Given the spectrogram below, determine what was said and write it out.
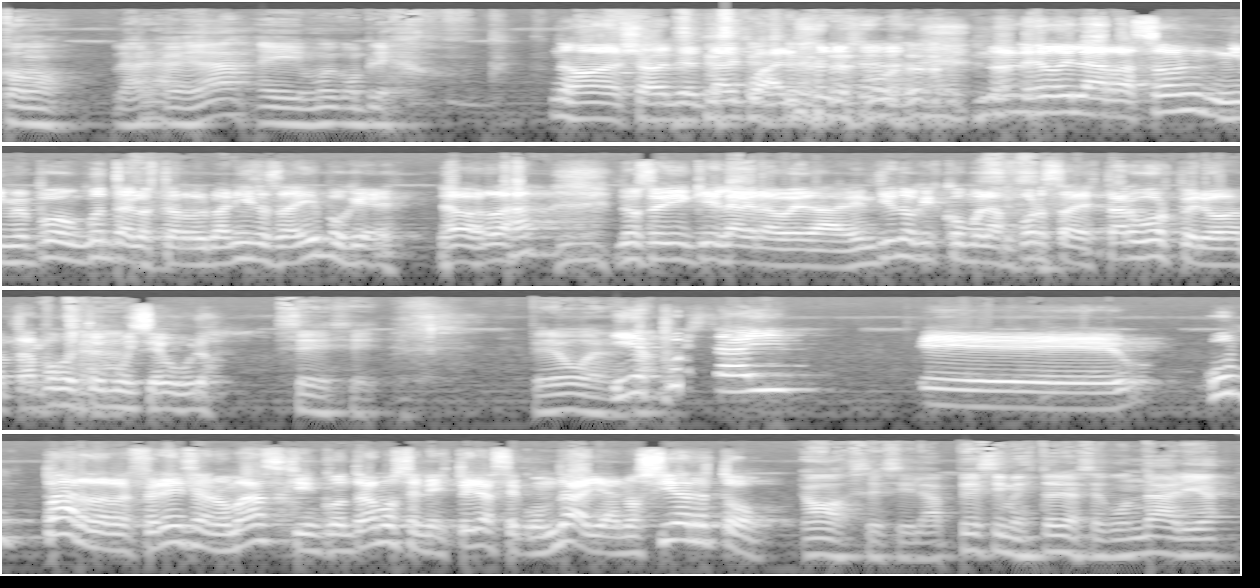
¿Cómo? La gravedad es muy complejo. No, yo tal cual. No, no, no, no le doy la razón ni me pongo en cuenta de los terraplanistas ahí porque la verdad no sé bien qué es la gravedad. Entiendo que es como la Sí, fuerza de Star Wars, pero tampoco estoy muy seguro. Sí, sí. Pero bueno. Y después hay eh, un par de referencias nomás que encontramos en la historia secundaria, ¿no es cierto? Oh, sí, sí, la pésima historia secundaria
